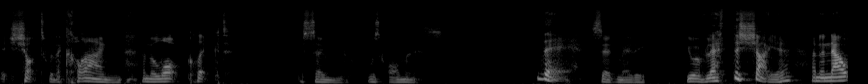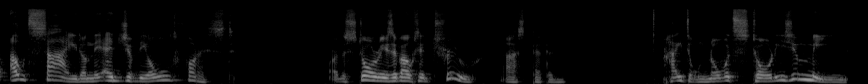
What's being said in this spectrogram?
It shut with a clang, and the lock clicked. The sound was ominous. There, said Merry, you have left the Shire and are now outside on the edge of the old forest. Are the stories about it true? asked Pippin. I don't know what stories you mean,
